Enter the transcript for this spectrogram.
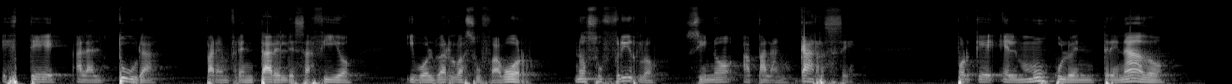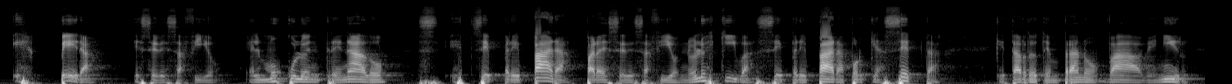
esté a la altura para enfrentar el desafío y volverlo a su favor, no sufrirlo, sino apalancarse, porque el músculo entrenado espera ese desafío, el músculo entrenado se prepara para ese desafío, no lo esquiva, se prepara porque acepta que tarde o temprano va a venir.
